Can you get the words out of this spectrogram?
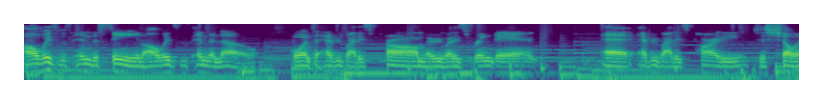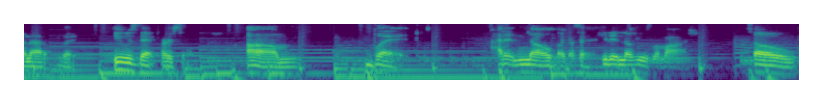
always was in the scene, always was in the know, going to everybody's prom, everybody's ring dance, at everybody's party, just showing up. But he was that person. Um, but I didn't know, like I said, he didn't know he was Lamaj. So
